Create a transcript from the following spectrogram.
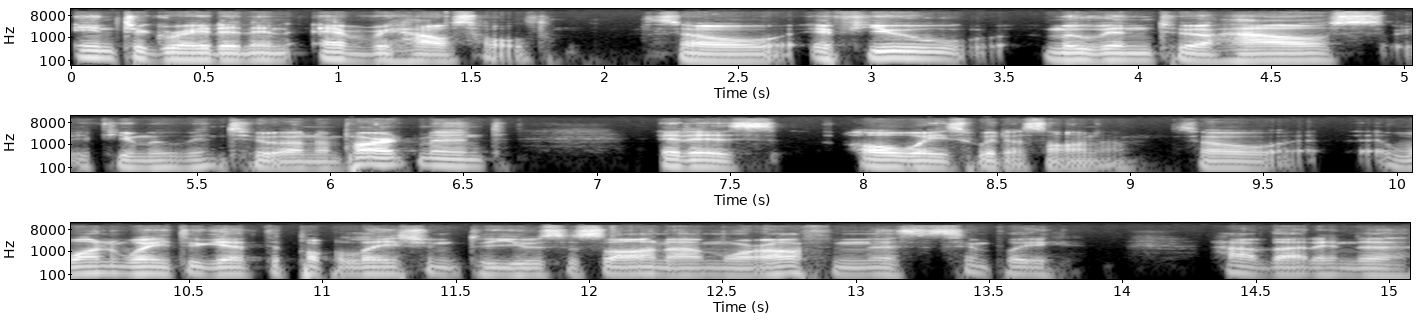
integrated in every household. So if you move into a house if you move into an apartment it is always with a sauna. So one way to get the population to use a sauna more often is simply have that in the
